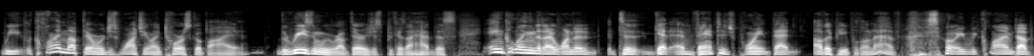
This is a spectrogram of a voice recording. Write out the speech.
We climb up there and we're just watching like tourists go by the reason we were up there is just because I had this inkling that I wanted to get a vantage point that other people don't have. So we climbed up,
